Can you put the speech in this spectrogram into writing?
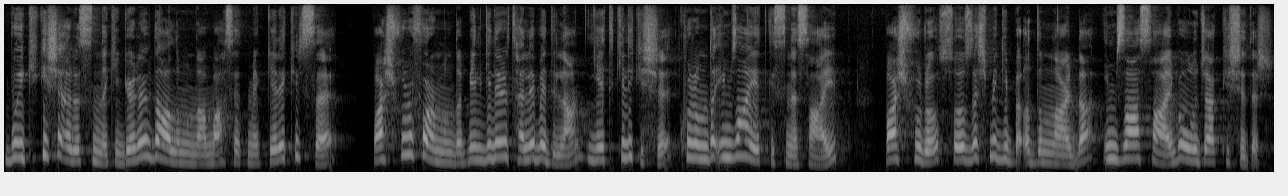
Bu iki kişi arasındaki görev dağılımından bahsetmek gerekirse, başvuru formunda bilgileri talep edilen yetkili kişi kurumda imza yetkisine sahip, başvuru, sözleşme gibi adımlarda imza sahibi olacak kişidir.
